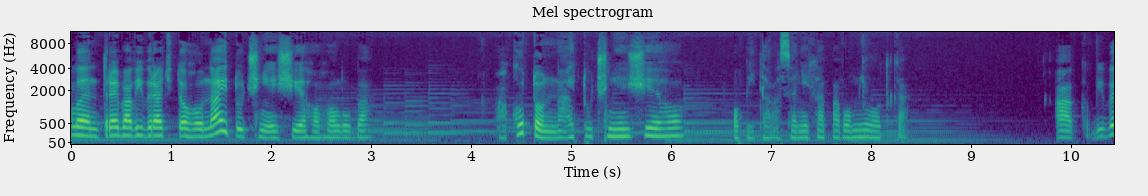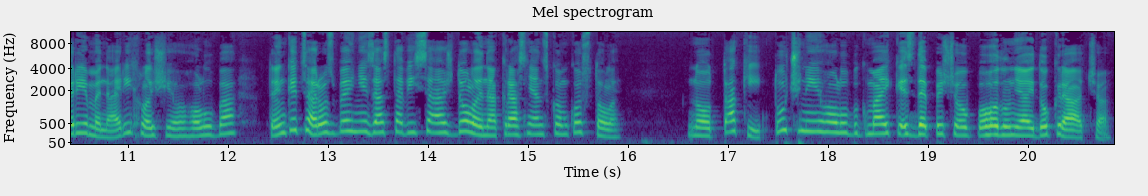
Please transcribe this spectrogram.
len treba vybrať toho najtučnejšieho holuba. Ako to najtučnejšieho? Opýtala sa nechápavo Milotka. Ak vyberieme najrýchlejšieho holuba, ten keď sa rozbehne, zastaví sa až dole na Krasňanskom kostole – No taký tučný holub k Majke s depešou pohodlne aj dokráča.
